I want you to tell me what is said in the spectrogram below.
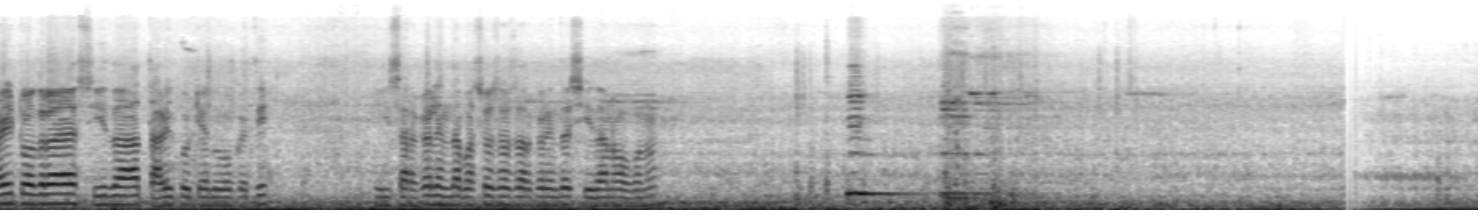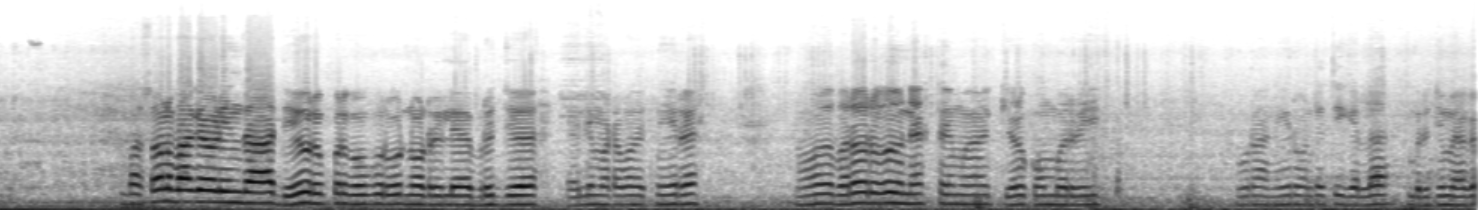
ರೈಟ್ ಹೋದ್ರೆ ಸೀದಾ ತಾಳಿಕೋಟೆ ಅದು ಹೋಗತಿ. ಈ ಸರ್ಕಲಿಂದ, ಬಸವೇಶ್ವರ ಸರ್ಕಲಿಂದ ಸೀದಾನ ಹೋಗೋಣ. ಬಸವನ ಬಾಗೇವಾಡಿಯಿಂದ ದೇವ್ರಪ್ಪರಿಗೆ ಹೋಗೋ ರೋಡ್ ನೋಡ್ರಿ ಇಲ್ಲಿ ಬ್ರಿಡ್ಜ್ ಎಲ್ಲಿ ಮಠ ಬಂದೈತಿ ನೀರು? ನೋಡಿ ಬರೋರು ನೆಕ್ಸ್ಟ್ ಟೈಮ್ ಕೇಳ್ಕೊಂಬರ್ರಿ ಪೂರಾ ನೀರು ಹೊಂಟೈತಿ ಈಗೆಲ್ಲ ಬ್ರಿಡ್ಜ್ ಮ್ಯಾಗ.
